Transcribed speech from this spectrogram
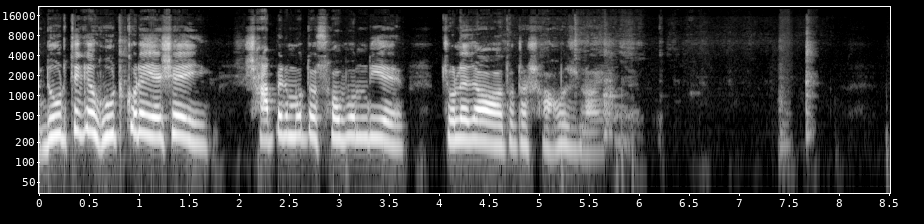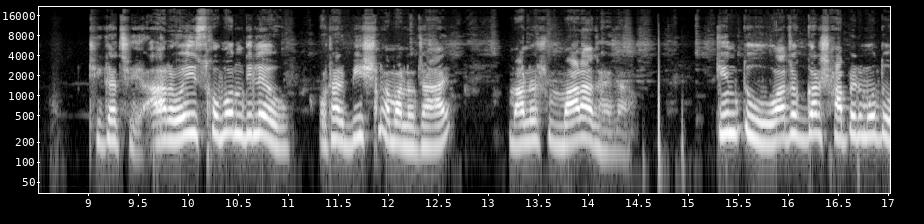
দূর থেকে হুট করে এসেই সাপের মতো শোভন দিয়ে চলে যাওয়া অতটা সহজ নয়। ঠিক আছে, আর ওই শোভন দিলেও ওটার বিষ নামানো যায়, মানুষ মারা যায় না। কিন্তু অযোগ্যার সাপের মতো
